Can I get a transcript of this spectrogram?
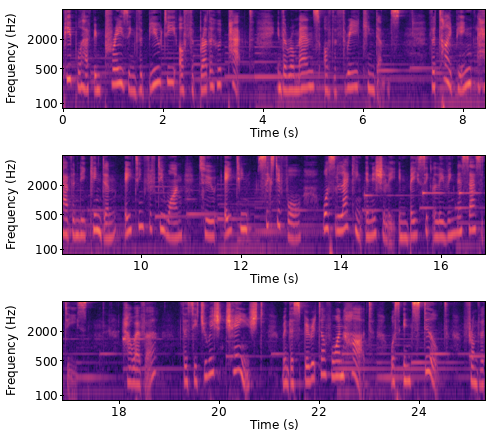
people have been praising the beauty of the Brotherhood Pact in the romance of the Three Kingdoms. The Taiping Heavenly Kingdom 1851 to 1864 was lacking initially in basic living necessities. However, the situation changed when the spirit of one heart was instilled from the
